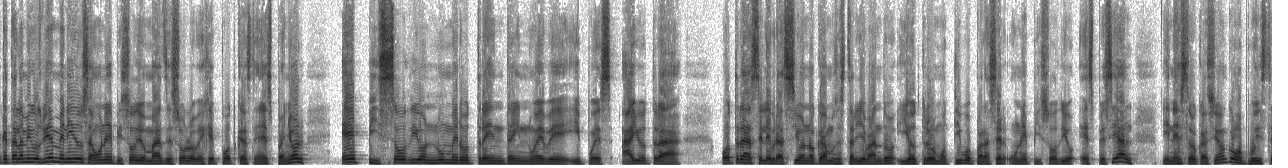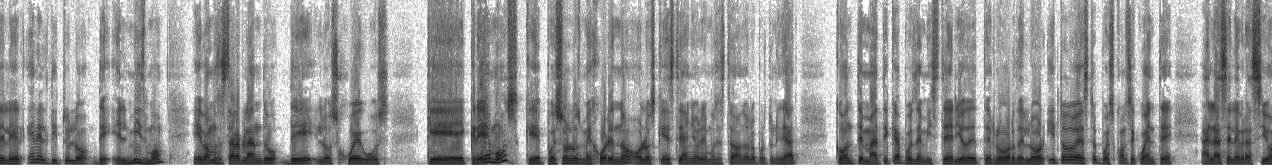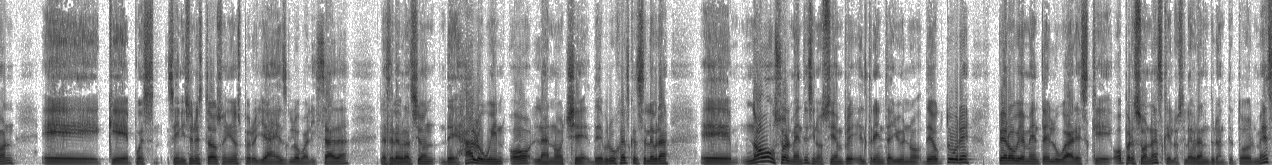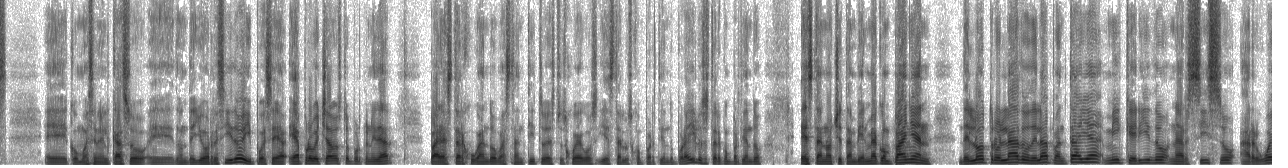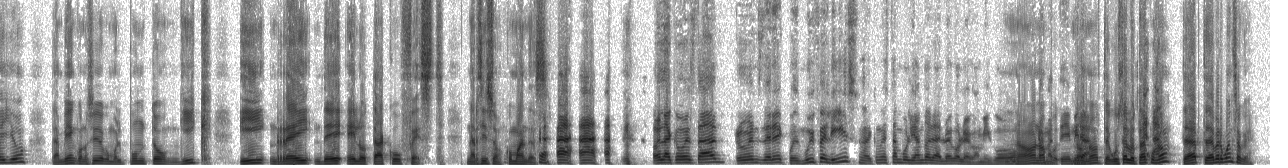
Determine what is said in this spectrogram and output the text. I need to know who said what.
Speaker 1: Hola, ¿qué tal amigos? Bienvenidos a un episodio más de Solo VG Podcast en español, episodio número 39 y pues hay otra otra celebración ¿no? que vamos a estar llevando y otro motivo para hacer un episodio especial. Y en esta ocasión, como pudiste leer en el título del el mismo, eh, vamos a estar hablando de los juegos que creemos que pues son los mejores, ¿no? O los que este año le hemos estado dando la oportunidad con temática pues de misterio, de terror, de lore y todo esto pues consecuente a la celebración eh, que pues se inició en Estados Unidos pero ya es globalizada, la celebración de Halloween o la Noche de Brujas que se celebra eh, no usualmente sino siempre el 31 de octubre, pero obviamente hay lugares que o personas que lo celebran durante todo el mes. Eh, como es en el caso donde yo resido y pues he aprovechado esta oportunidad para estar jugando bastantito de estos juegos y estarlos compartiendo por ahí. Los estaré compartiendo esta noche también. Me acompañan del otro lado de la pantalla mi querido Narciso Argüello, también conocido como el punto geek y rey de el Otaku Fest. Narciso, ¿cómo andas?
Speaker 2: Hola, ¿cómo están? Rubens Derek, pues muy feliz. ¿Cómo me están boleando luego, luego, amigo?
Speaker 1: No, no, pues, no, no, ¿te gusta el otaku, no? ¿Te da, ¿Te da vergüenza o qué?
